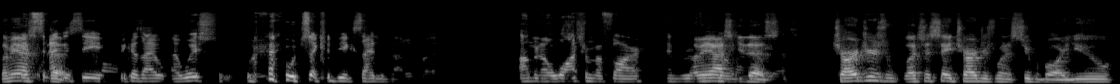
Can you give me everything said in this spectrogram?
let me ask. It's sad to see because I I wish I wish I could be excited about it, but I'm gonna watch from afar and. Let me ask you this: Chargers. Let's just say Chargers win a Super Bowl. Are you?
